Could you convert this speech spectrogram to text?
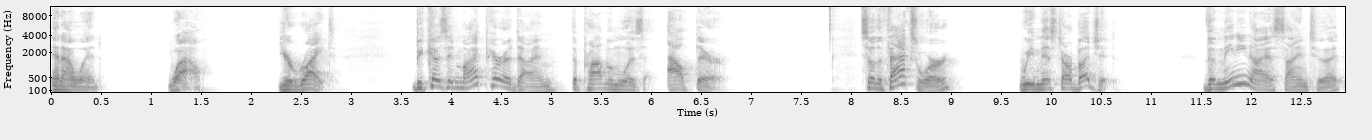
And I went, wow, you're right. Because in my paradigm, the problem was out there. So the facts were we missed our budget. The meaning I assigned to it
